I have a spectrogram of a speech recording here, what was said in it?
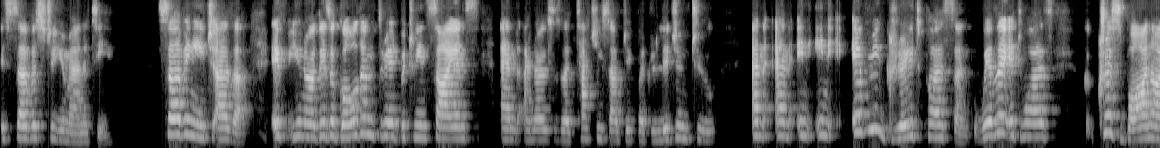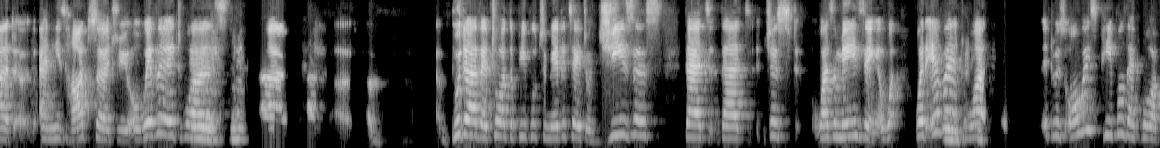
is service to humanity serving each other. If you know, there's a golden thread between science and I know this is a touchy subject, but religion too. And and in in every great person, whether it was Chris Barnard and his heart surgery, or whether it was mm-hmm. uh, uh, Buddha that taught the people to meditate, or Jesus that that just was amazing. Whatever mm-hmm. it was, it was always people that were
